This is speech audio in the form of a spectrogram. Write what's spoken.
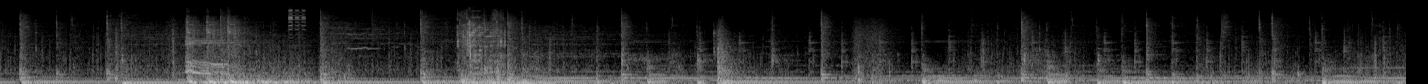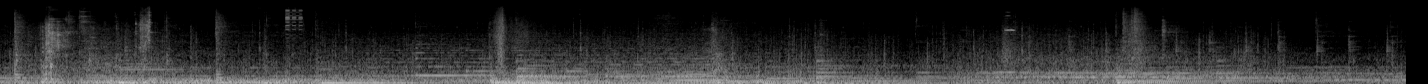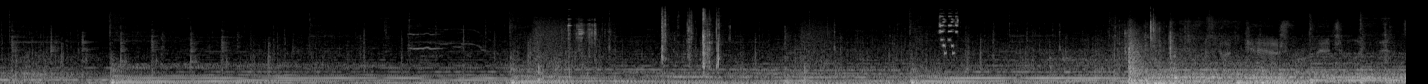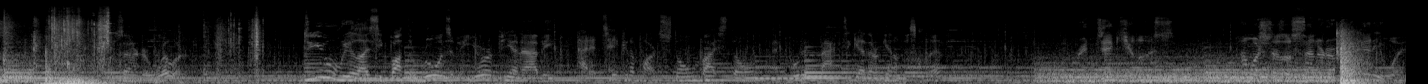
He bought the ruins of a European abbey, had it taken apart stone by stone, and put it back together again on this cliff? Ridiculous. How much does a senator make anyway?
